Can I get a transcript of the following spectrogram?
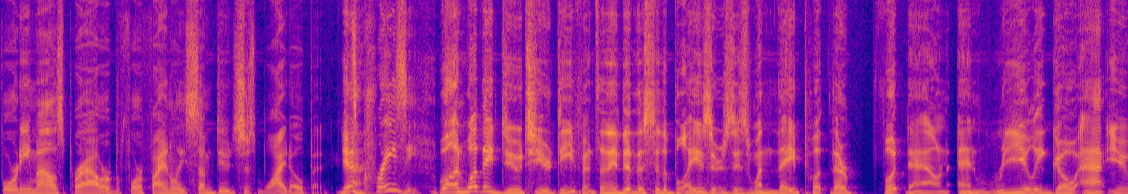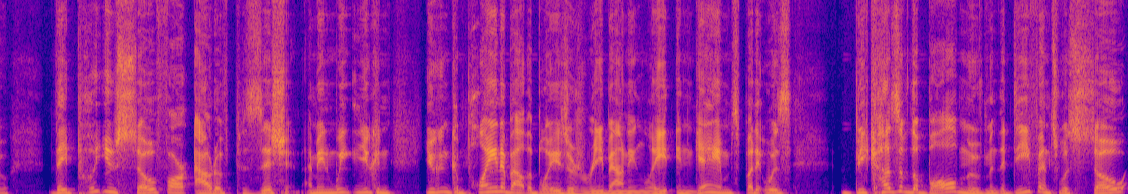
40 miles per hour before finally some dude's just wide open. Yeah. It's crazy. Well, and what they do to your defense, and they did this to the Blazers, is when they put their foot down and really go at you, they put you so far out of position. I mean, we you can you can complain about the Blazers rebounding late in games, but it was because of the ball movement, the defense was so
